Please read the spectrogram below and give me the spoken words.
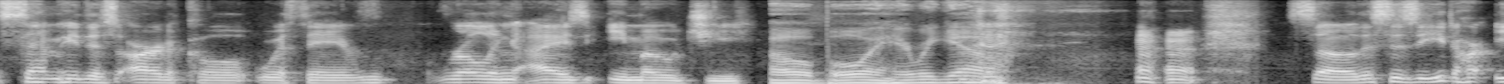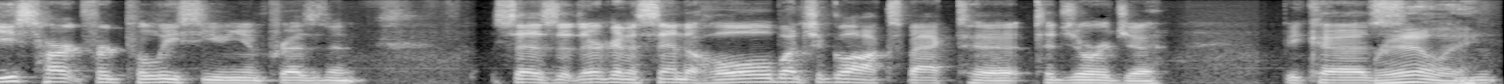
sent me this article with a rolling eyes emoji. Oh boy, here we go. so this is East Hartford Police Union president says that they're going to send a whole bunch of Glocks back to to Georgia because Really?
